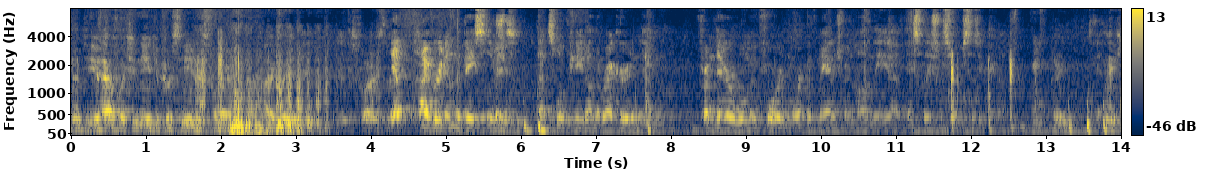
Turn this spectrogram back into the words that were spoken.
Now, do you have what you need to proceed as far as the hybrid and as far as the? Yep, hybrid and the base Base. solution. That's what we need on the record, and then from there, we'll move forward and work with management on the uh, installation services agreement. Thank you. Thank you. Thank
